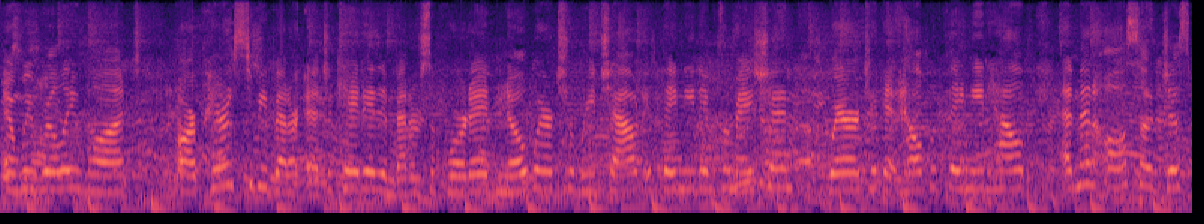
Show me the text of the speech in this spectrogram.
and we really want our parents to be better educated and better supported, know where to reach out if they need information, where to get help if they need help, and then also just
